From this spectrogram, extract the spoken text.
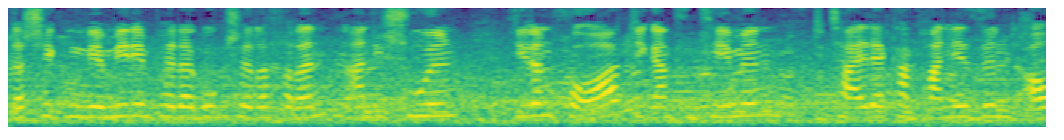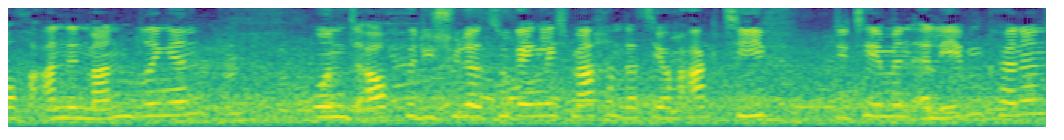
Da schicken wir medienpädagogische Referenten an die Schulen, die dann vor Ort die ganzen Themen, die Teil der Kampagne sind, auch an den Mann bringen und auch für die Schüler zugänglich machen, dass sie auch aktiv die Themen erleben können.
